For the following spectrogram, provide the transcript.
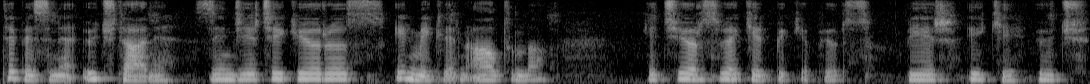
Tepesine üç tane zincir çekiyoruz. ilmeklerin altından geçiyoruz ve kirpik yapıyoruz. 1 2 3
